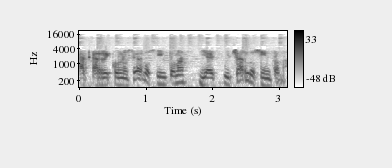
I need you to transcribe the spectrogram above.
a, a reconocer los síntomas y a escuchar los síntomas.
